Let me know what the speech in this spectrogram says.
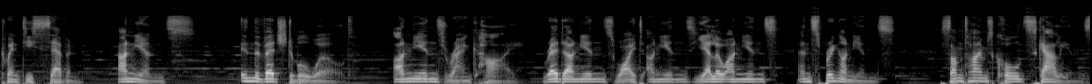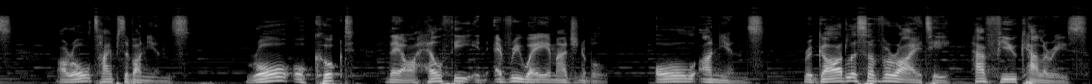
27. Onions. In the vegetable world, onions rank high. Red onions, white onions, yellow onions, and spring onions, sometimes called scallions, are all types of onions. Raw or cooked, they are healthy in every way imaginable. All onions, regardless of variety, have few calories.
